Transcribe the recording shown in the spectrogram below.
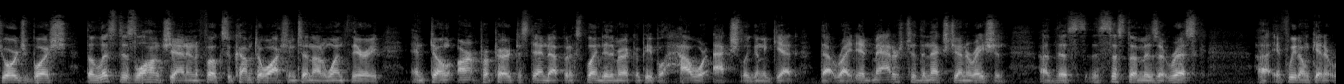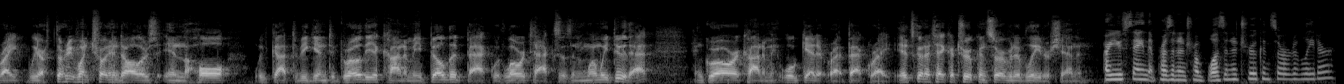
George Bush. The list is long, Shannon, of folks who come to Washington on one theory and don't aren't prepared to stand up and explain to the American people how we're actually going to get that right. It matters to the next generation. Uh, this the system is at risk uh, if we don't get it right. We are 31 trillion dollars in the hole. We've got to begin to grow the economy, build it back with lower taxes, and when we do that and grow our economy, we'll get it right back right. It's going to take a true conservative leader, Shannon. Are you saying that President Trump wasn't a true conservative leader?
